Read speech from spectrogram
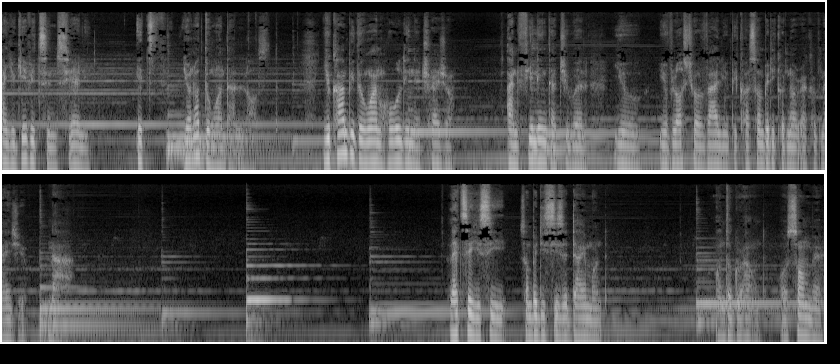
and you gave it sincerely. It's you're not the one that lost. You can't be the one holding a treasure and feeling that you will you you've lost your value because somebody could not recognize you. Nah. Let's say you see somebody sees a diamond on the ground or somewhere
